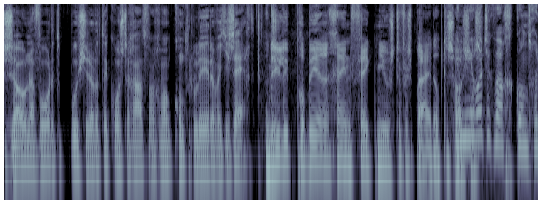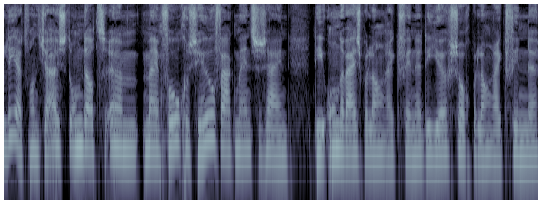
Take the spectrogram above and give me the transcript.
zo naar voren te pushen dat het ten koste gaat van gewoon controleren wat je zegt. Dus jullie proberen geen fake news te verspreiden op de socials? En hier wordt ook wel gecontroleerd. Want juist omdat um, mijn volgers heel vaak mensen zijn die onderwijs belangrijk vinden, die jeugdzorg belangrijk vinden,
